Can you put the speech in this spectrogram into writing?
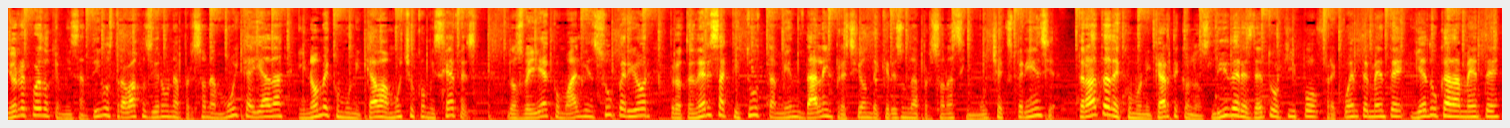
Yo recuerdo que mis antiguos trabajos yo una persona muy callada y no me comunicaba mucho con mis jefes. Los veía como alguien superior, pero tener esa actitud también da la impresión de que eres una persona sin mucha experiencia. Trata de comunicarte con los líderes de tu equipo frecuentemente y educadamente.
